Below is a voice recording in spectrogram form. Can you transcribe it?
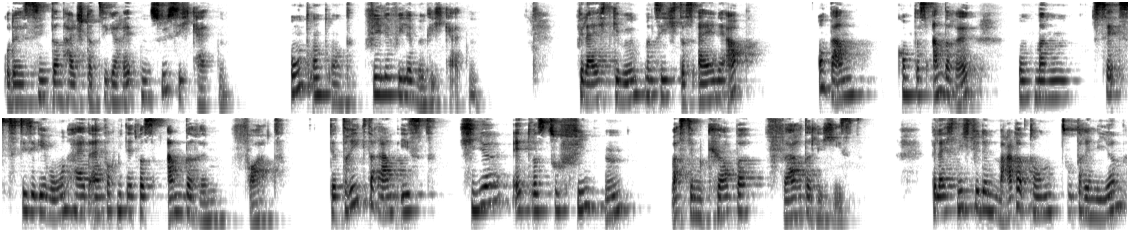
Oder es sind dann halt statt Zigaretten Süßigkeiten. Und, und, und. Viele, viele Möglichkeiten. Vielleicht gewöhnt man sich das eine ab und dann kommt das andere und man setzt diese Gewohnheit einfach mit etwas anderem fort. Der Trick daran ist, hier etwas zu finden, was dem Körper förderlich ist. Vielleicht nicht für den Marathon zu trainieren,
